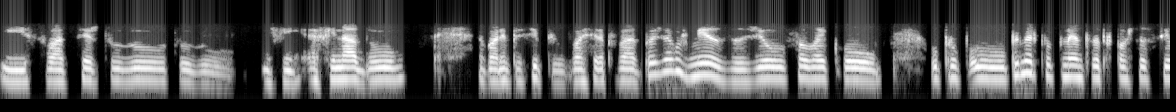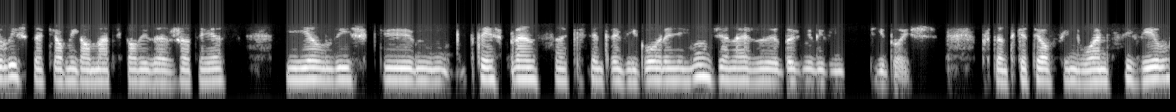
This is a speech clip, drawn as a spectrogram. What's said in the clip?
E isso há de ser tudo, tudo enfim, afinado agora em princípio vai ser aprovado depois de uns meses. Eu falei com o, o, o, primeiro proponente da proposta socialista, que é o Miguel Matos, que é o líder do JS, e ele diz que, que tem esperança que isto entre em vigor em 1 de janeiro de 2022. Portanto, que até ao fim do ano civil,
